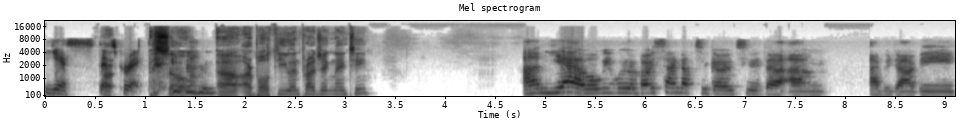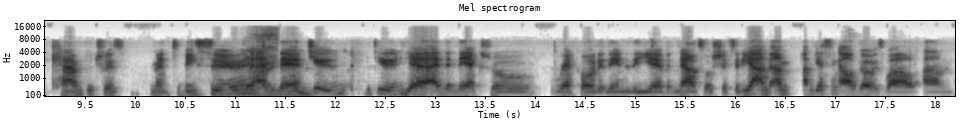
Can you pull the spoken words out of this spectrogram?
Yes, that's correct. So, uh, are both of you in Project 19? Um, yeah, well, we, we were both signed up to go to the um, Abu Dhabi camp, which was meant to be soon, Right. and then in June, June. yeah, and then the actual record at the end of the year. But now it's all shifted. Yeah, I'm I'm, I'm guessing I'll go as well. Um,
